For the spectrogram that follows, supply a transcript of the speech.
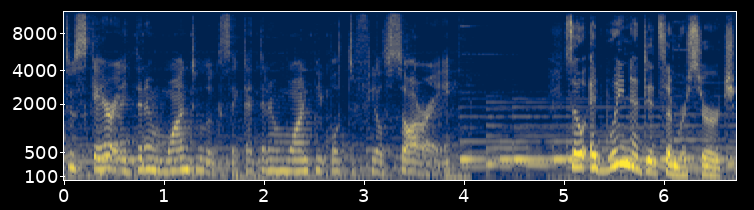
too scary. I didn't want to look sick. I didn't want people to feel sorry. So Edwina did some research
